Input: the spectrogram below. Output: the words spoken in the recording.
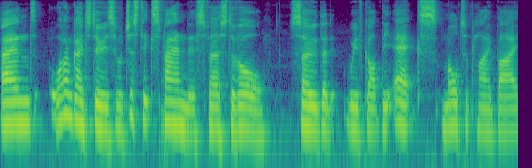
And what I'm going to do is we'll just expand this first of all so that we've got the x multiplied by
